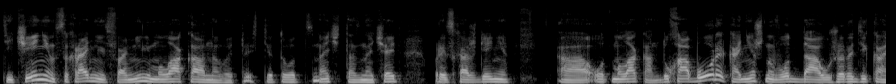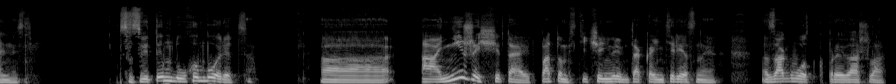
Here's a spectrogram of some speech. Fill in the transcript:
течениям, сохранились фамилии Малакановы. То есть это вот, значит, означает происхождение от молокан. Духоборы, конечно, вот да, уже радикальность. Со Святым Духом борются. А, а они же считают, потом с течением времени такая интересная загвоздка произошла,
